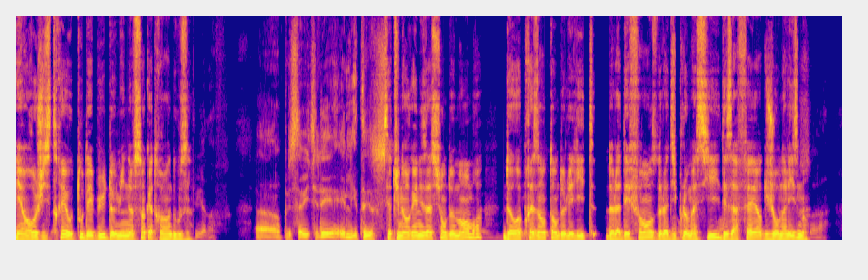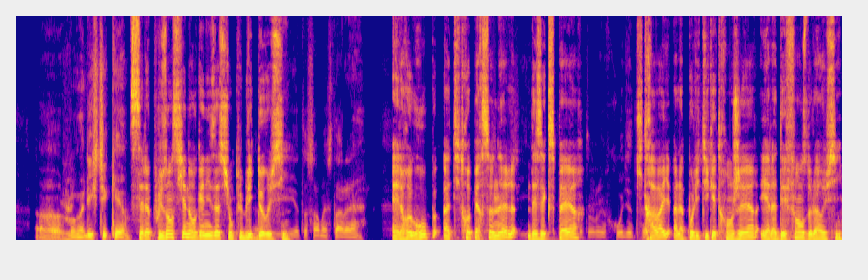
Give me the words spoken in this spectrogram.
et enregistré au tout début de 1992. C'est une organisation de membres, de représentants de l'élite, de la défense, de la diplomatie, des affaires, du journalisme. C'est la plus ancienne organisation publique de Russie. Elle regroupe à titre personnel des experts qui travaillent à la politique étrangère et à la défense de la Russie.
